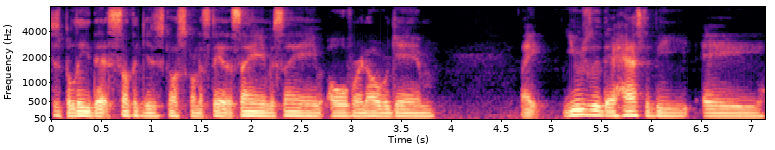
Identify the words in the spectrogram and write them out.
just believe that something is just going to stay the same, the same over and over again. Like, usually there has to be a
